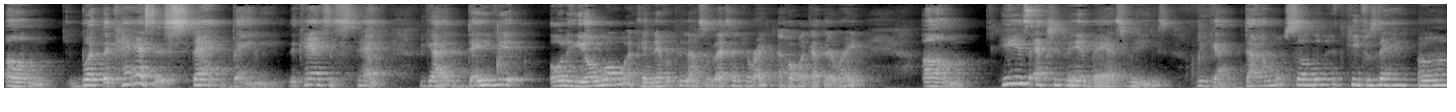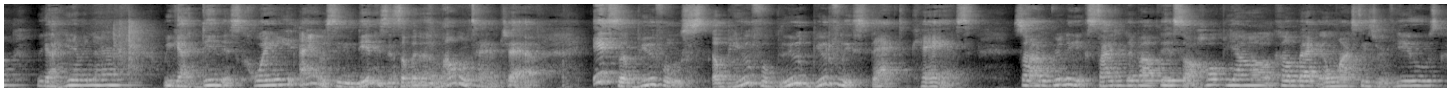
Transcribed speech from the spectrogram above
Um, but the cast is stacked, baby. The cast is stacked. We got David Oyelowo. I can never pronounce his last name correct. I hope I got that right. Um, he is actually playing Bass Reeves. We got Donald Sutherland, Kiefer's dad. Uh-huh. We got him and her. We got Dennis Quaid. I haven't seen Dennis in something in a long time, child. It's a beautiful, a beautiful, beautifully stacked cast. So I'm really excited about this. So I hope y'all come back and watch these reviews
